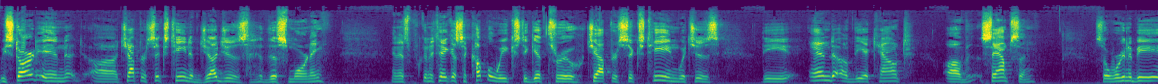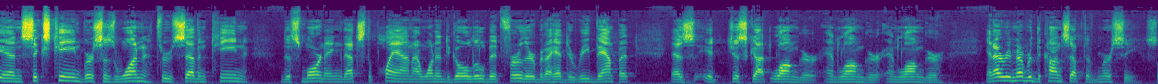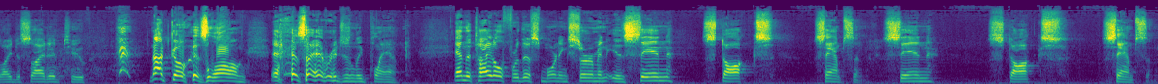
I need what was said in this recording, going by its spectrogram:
We start in uh, chapter 16 of Judges this morning, and it's going to take us a couple weeks to get through chapter 16, which is the end of the account of Samson. So we're going to be in 16 verses 1 through 17 this morning. That's the plan. I wanted to go a little bit further, but I had to revamp it as it just got longer and longer and longer. And I remembered the concept of mercy, so I decided to not go as long as I originally planned. And the title for this morning's sermon is Sin Stalks Samson. Sin Stalks Samson.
